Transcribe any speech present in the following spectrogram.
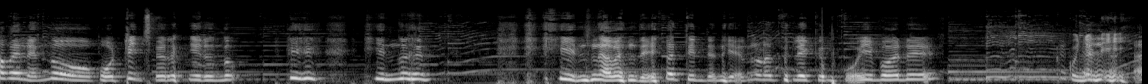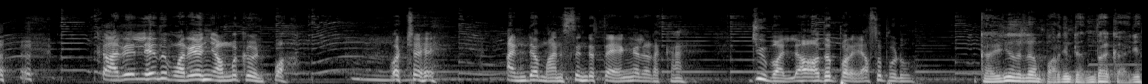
അവൻ എന്നോ പൊട്ടിച്ചെറിഞ്ഞിരുന്നു. ഇന്ന് ഇന്ന് അവൻ ദൈവത്തിന്റെ നിയന്ത്രണത്തിലേക്ക് പോയി പോലെ കുഞ്ഞുണ്ണി കരയില്ലേന്ന് പറയാൻ ഞമ്മക്ക് എളുപ്പ. പക്ഷേ എന്റെ മനസ്സിന്റെ തേങ്ങലടക്കാൻ ജു വല്ലാതെ പ്രയാസപ്പെടൂ കഴിഞ്ഞതെല്ലാം പറഞ്ഞിട്ട് എന്താ കാര്യം?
